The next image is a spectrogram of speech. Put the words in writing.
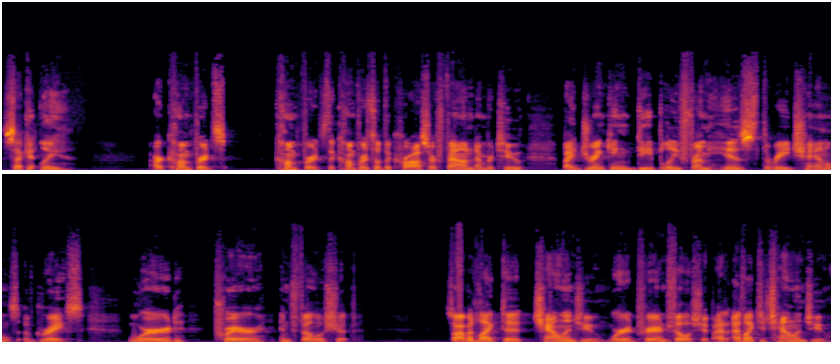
Secondly, our comforts, comforts, the comforts of the cross are found, number two, by drinking deeply from his three channels of grace word, prayer, and fellowship. So I would like to challenge you word, prayer, and fellowship. I'd, I'd like to challenge you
